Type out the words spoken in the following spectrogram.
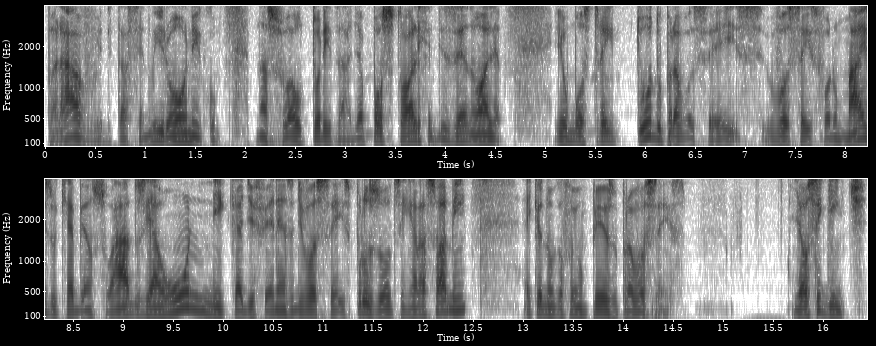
bravo, ele está sendo irônico na sua autoridade apostólica, dizendo: olha, eu mostrei tudo para vocês, vocês foram mais do que abençoados, e a única diferença de vocês para os outros em relação a mim é que eu nunca fui um peso para vocês. E é o seguinte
